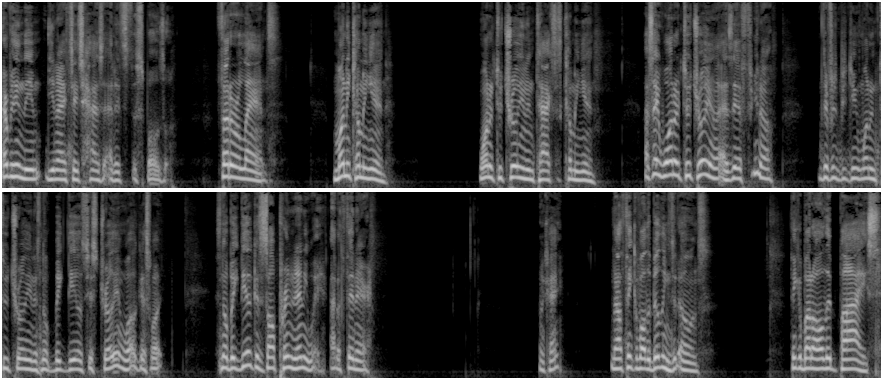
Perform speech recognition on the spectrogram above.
everything the, the United States has at its disposal federal lands, money coming in, one or two trillion in taxes coming in. I say one or two trillion as if, you know, the difference between one and two trillion is no big deal. It's just trillion. Well, guess what? It's no big deal because it's all printed anyway out of thin air. Okay? Now think of all the buildings it owns. Think about all it buys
